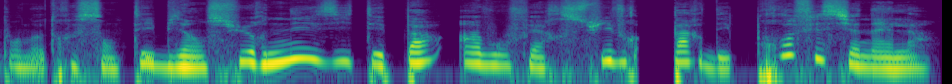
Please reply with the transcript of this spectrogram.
pour notre santé bien sûr. N'hésitez pas à vous faire suivre par des professionnels.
